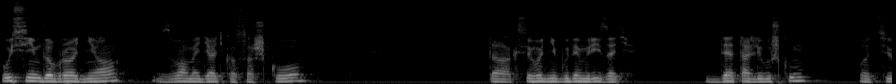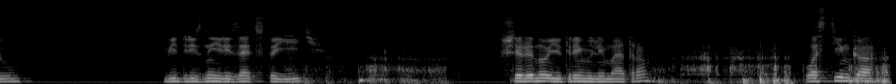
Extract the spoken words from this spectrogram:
Усім доброго дня! З вами дядько Сашко. Так, сьогодні будемо різати деталюшку. Оцю. Відрізний різець стоїть. Шириною 3 мм. Пластинка.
